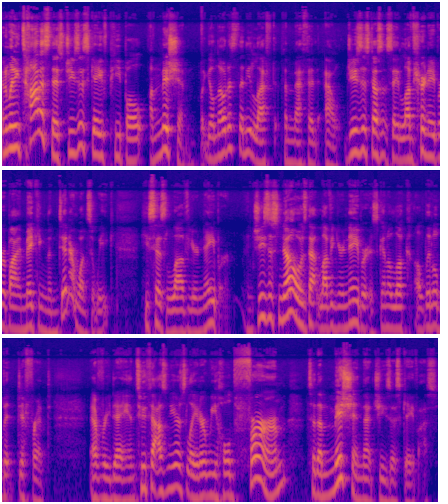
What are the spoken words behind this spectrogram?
And when he taught us this, Jesus gave people a mission, but you'll notice that he left the method out. Jesus doesn't say love your neighbor by making them dinner once a week. He says love your neighbor. And Jesus knows that loving your neighbor is going to look a little bit different every day. And 2,000 years later, we hold firm to the mission that Jesus gave us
